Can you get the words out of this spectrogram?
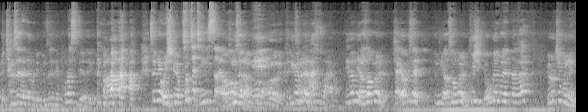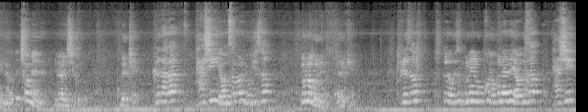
우리 장사되는 우리 문 선생님 보너스 드려야 되겠다. 아, 손님 오시면 진짜 재밌어요. 어, 동서남북. 네. 어, 이거는 아주 좋아요. 이거는 여성을 자 여기서 근데 여성을 90 요거에 보냈다가 이렇게 거야 처음에는 이런 식으로. 이렇게. 그러다가 다시 여성을 여기서 여기로 보내는 거야 이렇게. 그래서 또 여기서 보내놓고 요번에는 여기서 다시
